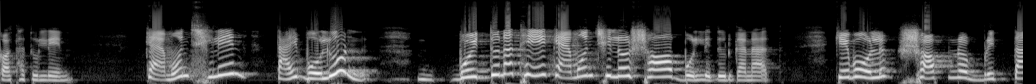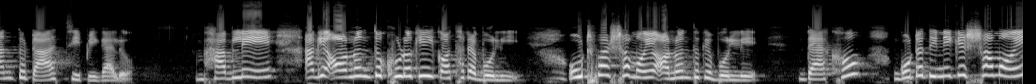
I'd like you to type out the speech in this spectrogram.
কথা তুললেন, কেমন ছিলেন? তাই বলুন। বৈদ্যনাথে কেমন ছিল সব? বললে দুর্গানাথ। কেবল স্বপ্ন বৃত্তান্তটা চেপে গেল। ভাবলে, আগে অনন্ত খুঁড়োকেই কথাটা বলি। উঠবার সময় অনন্তকে বললে দেখো, গোটা দিনেকের সময়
